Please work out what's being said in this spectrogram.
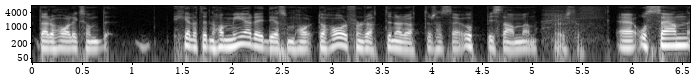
där du har liksom hela tiden har med dig det som har, du har från rötterna rötter så att säga upp i stammen. Eh, och sen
